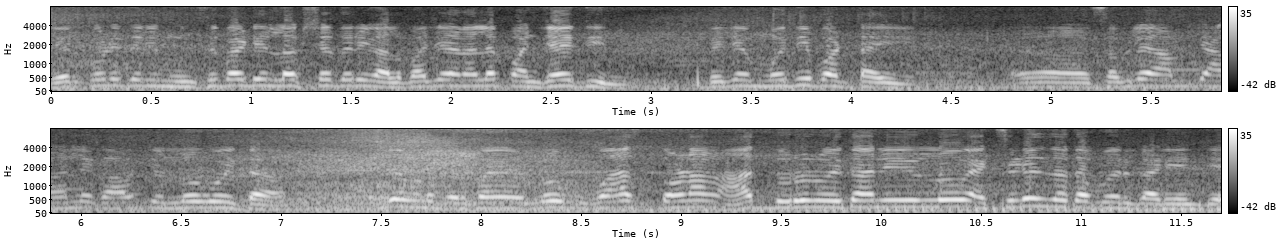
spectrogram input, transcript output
हेर कोणी तरी मुन्सिपाल्टीन लक्ष तरी घालपाचें नाजाल्यार पंचायतीन. तेजे मदीं पडटा ही सगळे आमचे हांगले गांवचे लोक वयता. कितें म्हणून करपाक लोक वास तोंडाक हात धरून वयता आनी लोक एक्सिडेंट जाता पयर गाडयांचे.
